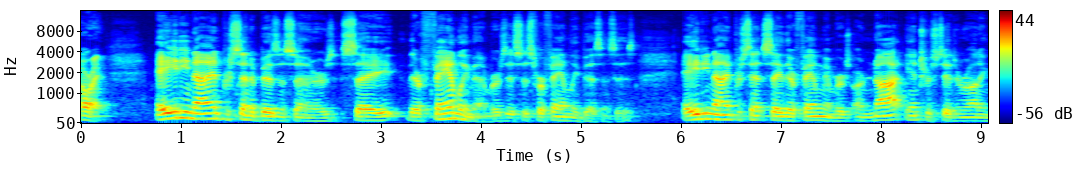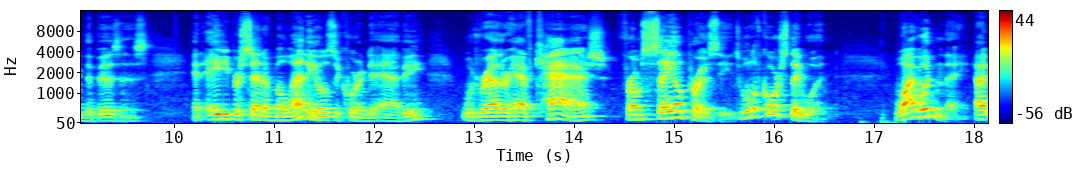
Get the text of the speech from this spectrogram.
All right. 89% of business owners say their family members, this is for family businesses, 89% say their family members are not interested in running the business. And 80% of millennials, according to Abby, would rather have cash from sale proceeds. Well, of course they would. Why wouldn't they? Uh,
